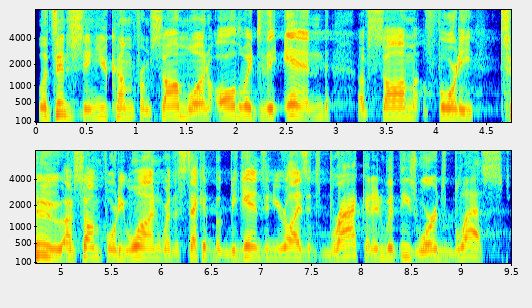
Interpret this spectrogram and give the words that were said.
Well, it's interesting. You come from Psalm 1 all the way to the end of Psalm 42, of Psalm 41, where the second book begins, and you realize it's bracketed with these words blessed.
